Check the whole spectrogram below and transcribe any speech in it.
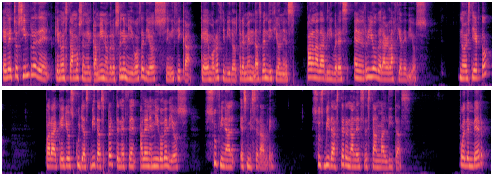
El hecho simple de que no estamos en el camino de los enemigos de Dios significa que hemos recibido tremendas bendiciones para nadar libres en el río de la gracia de Dios. ¿No es cierto? Para aquellos cuyas vidas pertenecen al enemigo de Dios, su final es miserable. Sus vidas terrenales están malditas. ¿Pueden ver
